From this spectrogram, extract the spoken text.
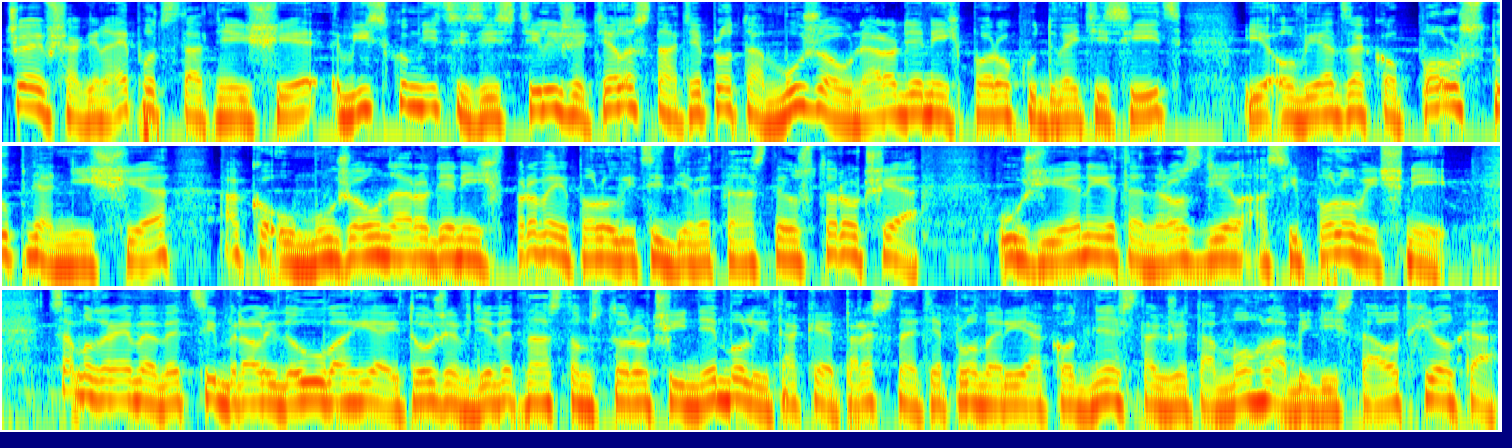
Čo je však najpodstatnejšie, výskumníci zistili, že telesná teplota mužov narodených po roku 2000 je o viac ako pol stupňa nižšia ako u mužov narodených v prvej polovici 19. storočia. U žien je ten rozdiel asi polovičný. Samozrejme vedci brali do úvahy aj to, že v 19. storočí neboli také presné teplomery ako dnes, takže tam mohla byť istá odchýlka.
